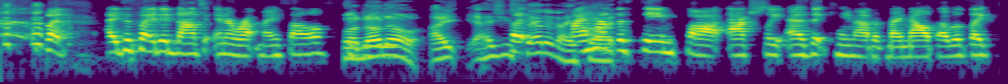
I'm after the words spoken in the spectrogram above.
but i decided not to interrupt myself to well, no, be- no. I as you said it, I, I, had the same thought actually as it came out of my mouth. I was like,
